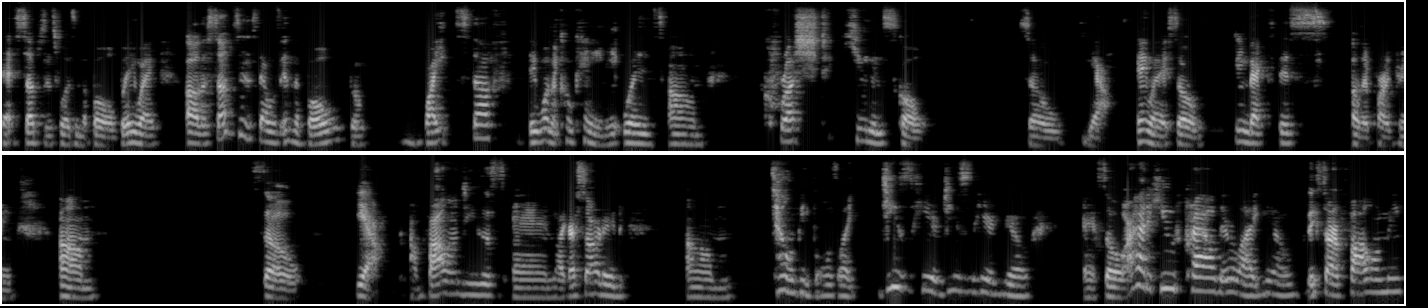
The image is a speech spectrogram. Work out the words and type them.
that substance was in the bowl. But anyway, uh, the substance that was in the bowl, the white stuff, it wasn't cocaine. It was, um, crushed human skull. So yeah. Anyway, so getting back to this other part of the dream. Um, so yeah, I'm following Jesus, and like I started um telling people, I was like, Jesus here, Jesus here, you know. And so I had a huge crowd. They were like, you know, they started following me,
